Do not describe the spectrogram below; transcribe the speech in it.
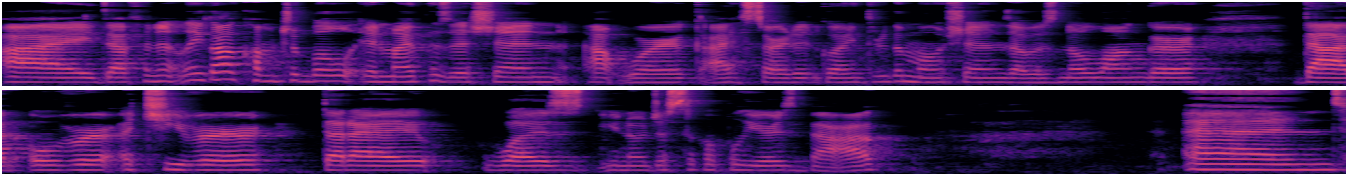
I definitely got comfortable in my position at work. I started going through the motions. I was no longer that overachiever that I was, you know, just a couple years back. And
